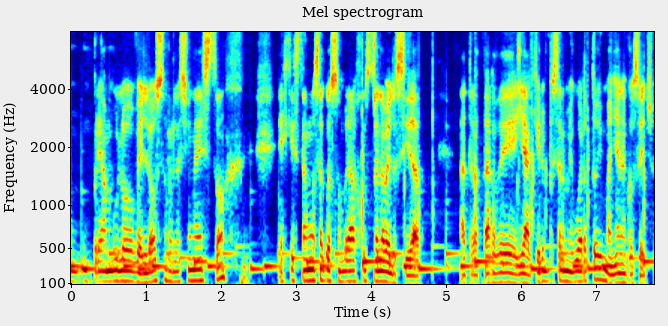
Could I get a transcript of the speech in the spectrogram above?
un, preámbulo veloz en relación a esto es que estamos acostumbrados justo a la velocidad, a tratar de, ya, quiero empezar mi huerto y mañana cosecho.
